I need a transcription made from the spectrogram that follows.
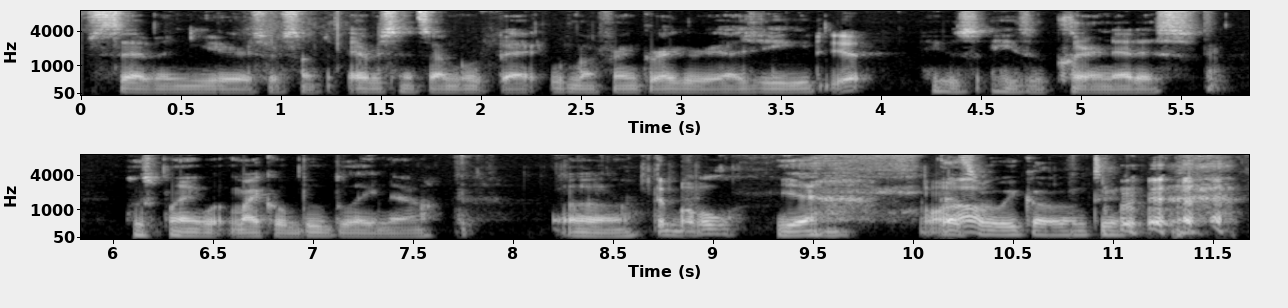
seven years or something ever since I moved back with my friend Gregory Agid. Yeah. He was he's a clarinetist who's playing with Michael Bublé now. Uh, The bubble. Yeah, that's what we call him too.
